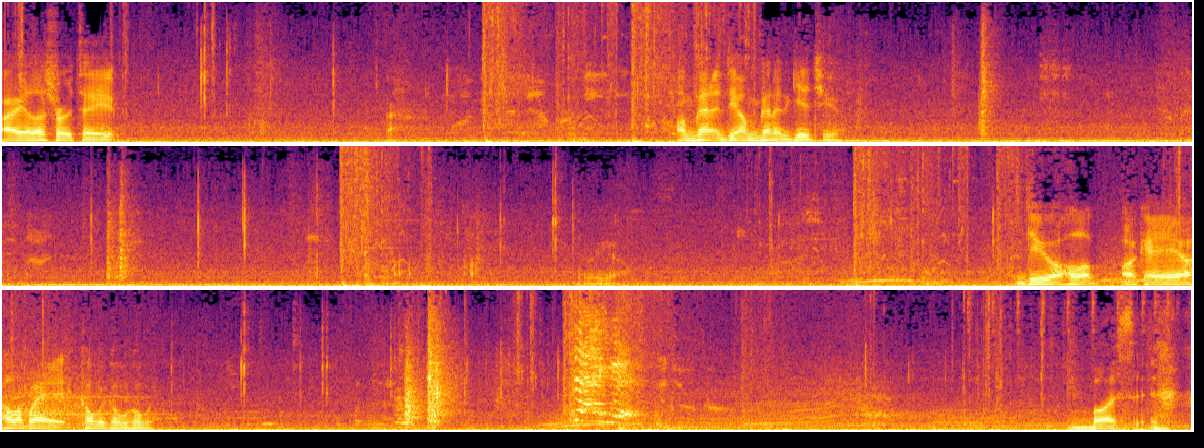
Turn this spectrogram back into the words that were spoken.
Alright, let's rotate. I'm gonna, dude, I'm gonna get you. There we go. Dude, hold up. Okay, hold up, wait. Kobe, Kobe, Kobe. Dang it! Bust it.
